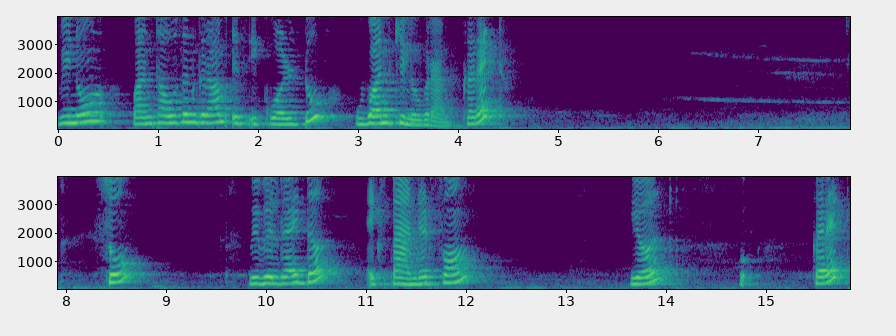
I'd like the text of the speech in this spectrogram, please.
We know 1000 gram is equal to 1 kilogram correct? So we will write the expanded form here correct?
